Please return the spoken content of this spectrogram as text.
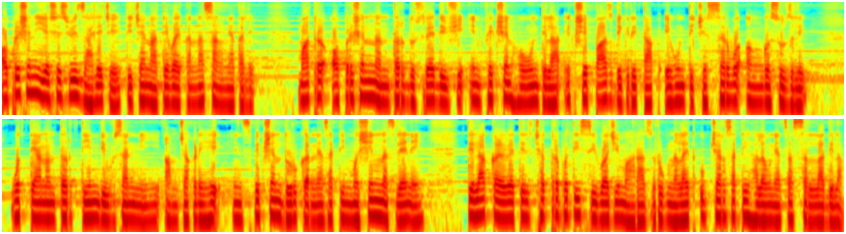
ऑपरेशन यशस्वी झाल्याचे तिच्या नातेवाईकांना सांगण्यात आले. मात्र ऑपरेशननंतर दुसऱ्या दिवशी इन्फेक्शन होऊन तिला एकशे पाच डिग्री ताप येऊन तिचे सर्व अंग सुजले व त्यानंतर तीन दिवसांनी आमच्याकडे हे इन्स्पेक्शन दूर करण्यासाठी मशीन नसल्याने तिला कळव्यातील छत्रपती शिवाजी महाराज रुग्णालयात उपचारासाठी हलवण्याचा सल्ला दिला.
